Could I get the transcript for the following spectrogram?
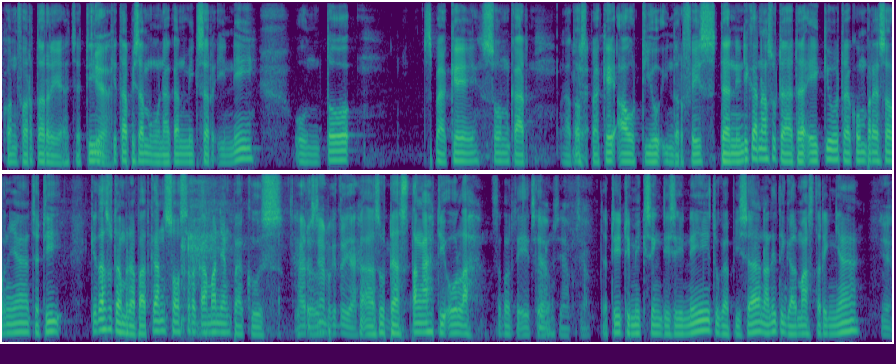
converter ya. Jadi Iya. kita bisa menggunakan mixer ini untuk sebagai sound card atau sebagai audio interface dan ini karena sudah ada EQ, ada kompresornya, jadi kita sudah mendapatkan source rekaman yang bagus. Harusnya begitu ya. Nah, sudah setengah diolah seperti itu. Siap, siap, siap. Jadi di mixing di sini juga bisa, nanti tinggal masteringnya Ya.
